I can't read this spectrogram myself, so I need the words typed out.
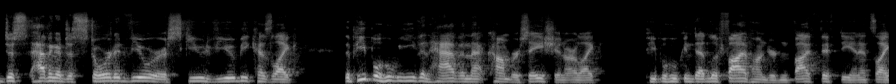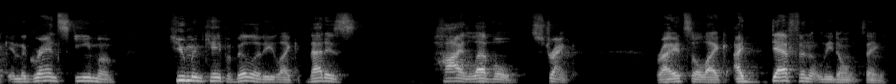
just having a distorted view or a skewed view because like the people who we even have in that conversation are like people who can deadlift 500 and 550 and it's like in the grand scheme of human capability like that is high level strength right? So like i definitely don't think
